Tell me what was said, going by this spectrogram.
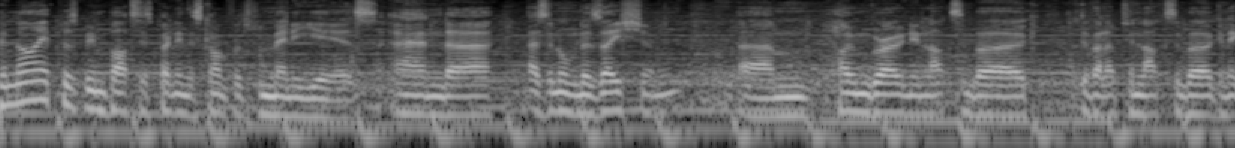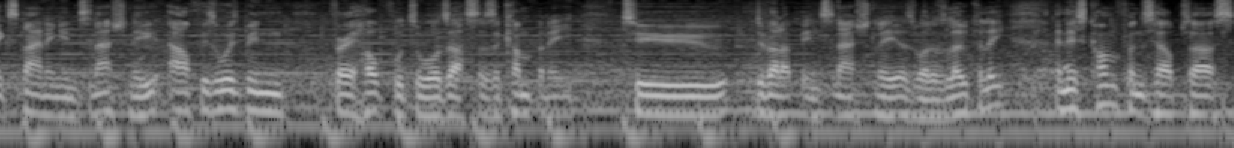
KNEIP has been participating in this conference for many years, and uh, as an organisation, um, homegrown in Luxembourg, developed in Luxembourg and expanding internationally, ALF has always been very helpful towards us as a company to develop internationally as well as locally. And this conference helps us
